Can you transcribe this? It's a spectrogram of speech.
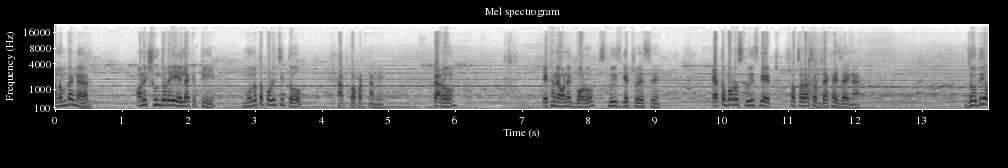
আলমডাঙ্গার অনেক সুন্দর এই এলাকাটি মূলত পরিচিত সাত কপাট নামে। কারণ এখানে অনেক বড় স্লুইস গেট রয়েছে। এত বড় স্লুইস গেট সচরাচর দেখাই যায় না। যদিও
